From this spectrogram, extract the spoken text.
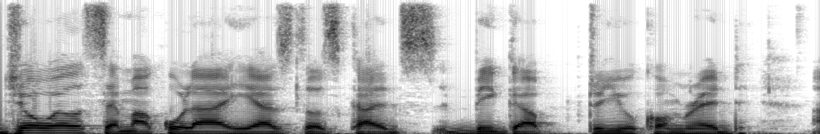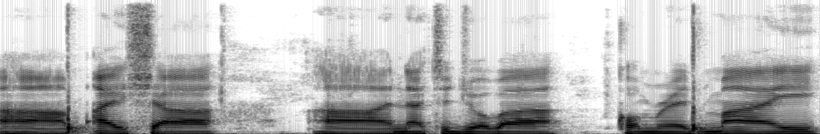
Joel Semakula. He has those cards. Big up to you, comrade. Um, Aisha, uh, Nachijoba, comrade Mai,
